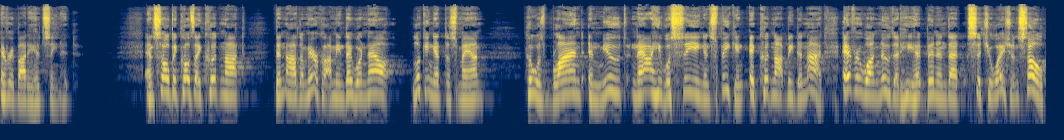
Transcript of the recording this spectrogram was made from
Everybody had seen it. And so because they could not deny the miracle, I mean, they were now looking at this man who was blind and mute, now he was seeing and speaking. It could not be denied. Everyone knew that he had been in that situation. So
